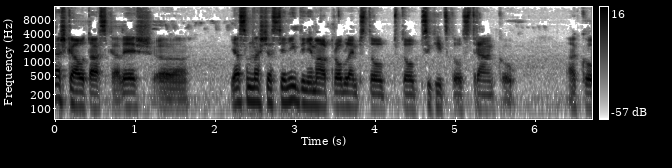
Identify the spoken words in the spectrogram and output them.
ťažká otázka, vieš. E, ja som našťastie nikdy nemal problém s tou, tou psychickou stránkou. Ako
